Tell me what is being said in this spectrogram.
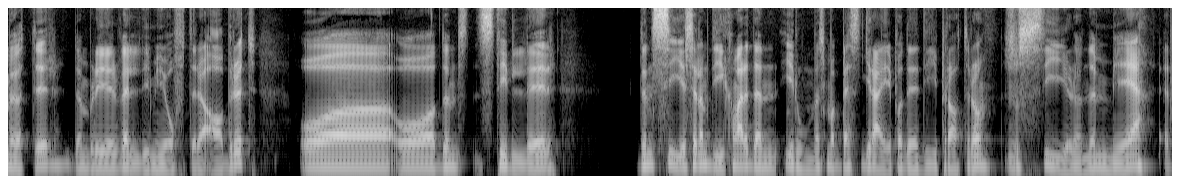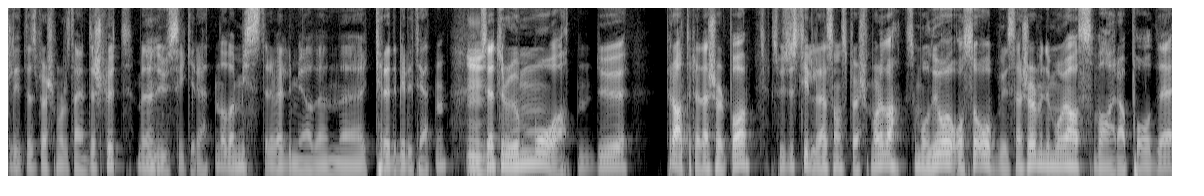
møter. De blir veldig mye oftere avbrutt. Og, og de stiller de sier, Selv om de kan være den i rommet som har best greie på det de prater om, så sier de det med et lite spørsmålstegn til slutt, med den usikkerheten, og da mister det veldig mye av den eh, kredibiliteten. Mm. Så jeg tror jo måten du prater til deg sjøl på Så hvis du stiller deg sånn spørsmål, da, så må du jo også overbevise deg sjøl, men du må jo ha svara på det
